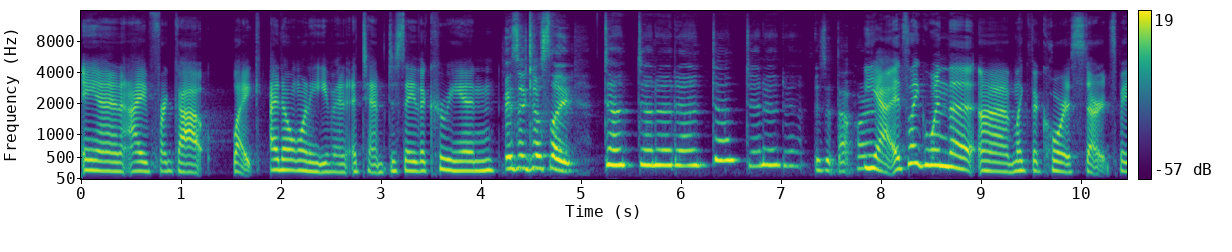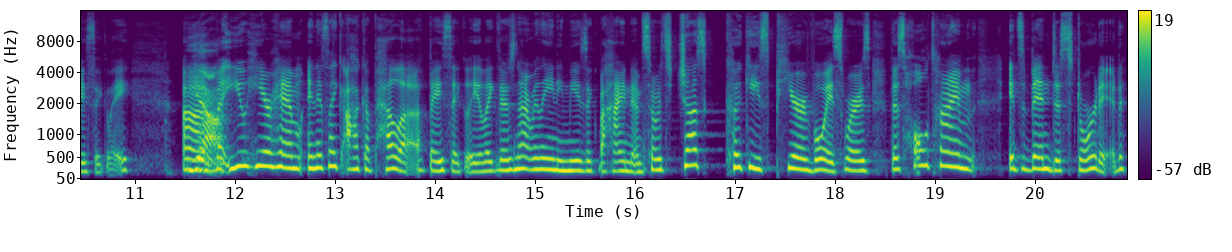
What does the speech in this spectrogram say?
and I forgot. Like, I don't want to even attempt to say the Korean. Is it just like dun dun dun dun dun dun dun? dun? Is it that part? Yeah, it's like when the um like the chorus starts, basically. Um, Yeah. But you hear him, and it's like a cappella, basically. Like there's not really any music behind him, so it's just Kookie's pure voice. Whereas this whole time, it's been distorted.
